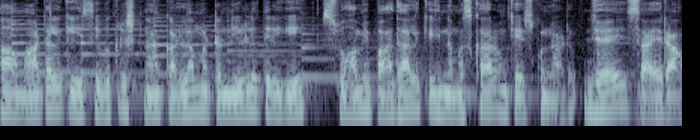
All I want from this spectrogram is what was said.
ఆ మాటలకి శివకృష్ణ కళ్ళమ్మట నీళ్ళు తిరిగి స్వామి పాదాలకి నమస్కారం చేసుకున్నాడు. జై సాయిరాం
